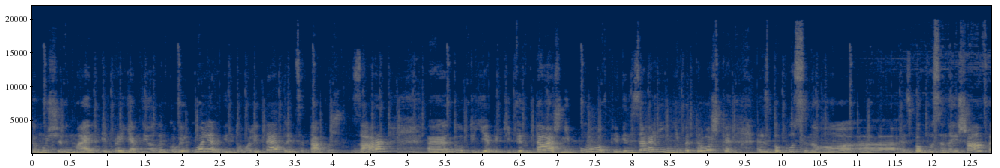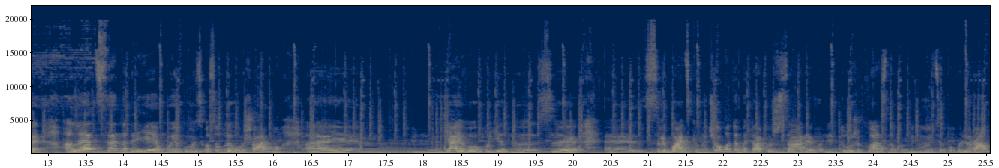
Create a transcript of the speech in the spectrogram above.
тому що він має такий приємний оливковий колір, він доволі теплий. Це також Zara. Е, Тут є такі вінтажні пуговки. Він взагалі ніби трошки з бабусиного е, з бабусиної шафи, але це надає йому якогось особливого шарму. Я його поєдную з, е, з рибацькими чоботами, також зари. Вони дуже класно комбінуються по кольорам.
